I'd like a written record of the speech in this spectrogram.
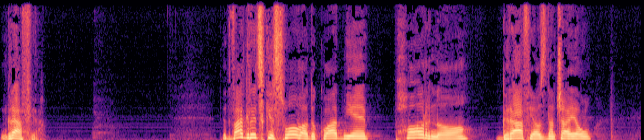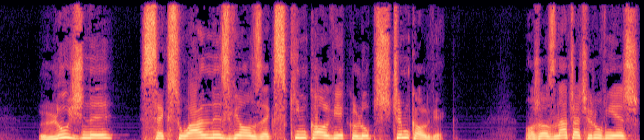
grafia. Te dwa greckie słowa, dokładnie porno, grafia, oznaczają luźny, seksualny związek z kimkolwiek lub z czymkolwiek. Może oznaczać również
